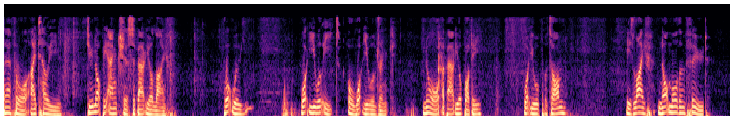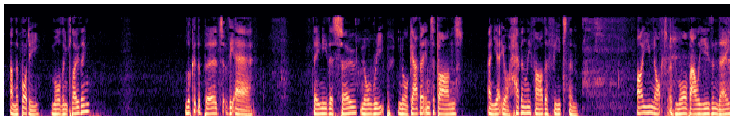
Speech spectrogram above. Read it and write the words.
Therefore, I tell you, do not be anxious about your life. What will you, what you will eat or what you will drink, nor about your body, what you will put on. Is life not more than food, and the body more than clothing? Look at the birds of the air. They neither sow nor reap nor gather into barns, and yet your heavenly Father feeds them. Are you not of more value than they?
